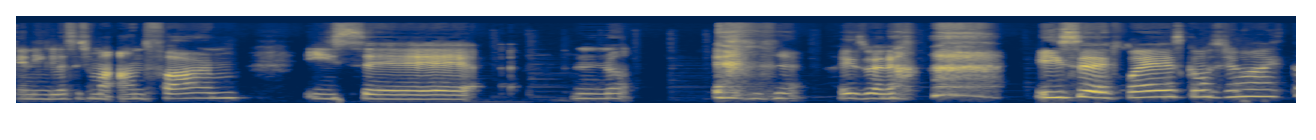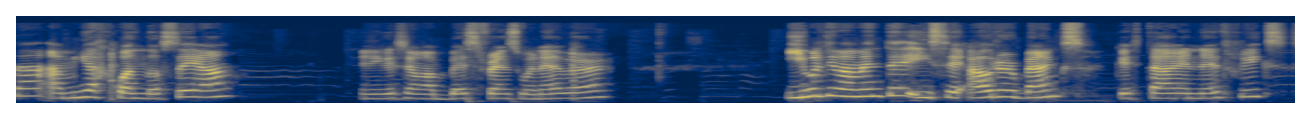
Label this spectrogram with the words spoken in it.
que en inglés se llama Ant Farm. Hice. No. Ahí suena. Hice después, ¿cómo se llama esta? Amigas cuando sea. En inglés se llama Best Friends Whenever. Y últimamente hice Outer Banks, que está en Netflix.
